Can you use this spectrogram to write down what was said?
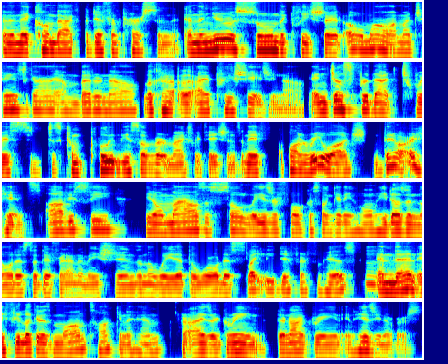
and then they come back a different person. And then you assume the cliche oh mom i'm a changed guy. I'm better now. Look how uh, i appreciate you now. And just for that twist just completely subvert my expectations. And if upon rewatch there are hints. Obviously you know miles is so laser focused on getting home he doesn't notice the different animations and the way that the world is slightly different from his. Mm. and then if you look at his mom talking to him her eyes are green. They're not green in his universe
